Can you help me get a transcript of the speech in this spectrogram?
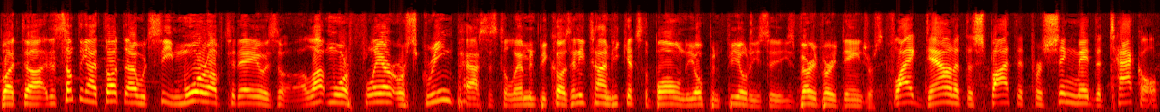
but uh, it's something I thought that I would see more of today. was a, a, lot more flare or screen passes to Lemon because anytime he gets the ball in the open field, he's, he's very, very dangerous. Flag down at the spot that Persing made the tackle,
